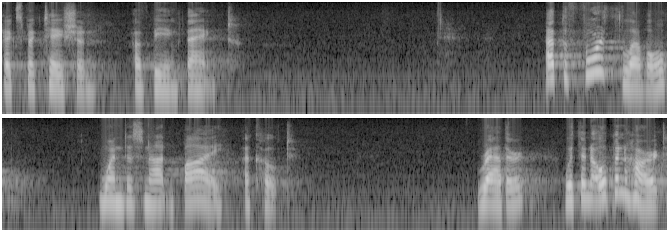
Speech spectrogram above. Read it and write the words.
expectation of being thanked. At the fourth level, one does not buy a coat. Rather, with an open heart,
